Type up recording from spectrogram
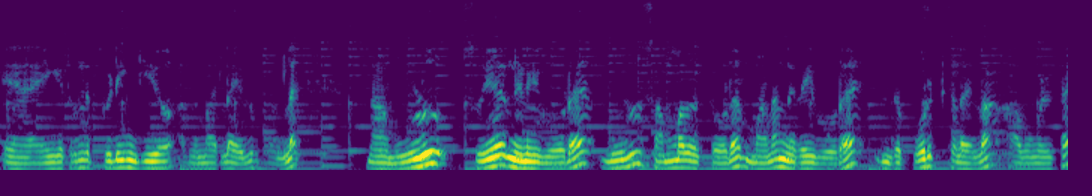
எங்கிட்டருந்து இருந்து பிடுங்கியோ அந்த மாதிரிலாம் எதுவும் பண்ணல. நான் முழு சுய நினைவோட முழு சம்மதத்தோட மன நிறைவோட இந்த பொருட்களை எல்லாம் அவங்கள்ட்ட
